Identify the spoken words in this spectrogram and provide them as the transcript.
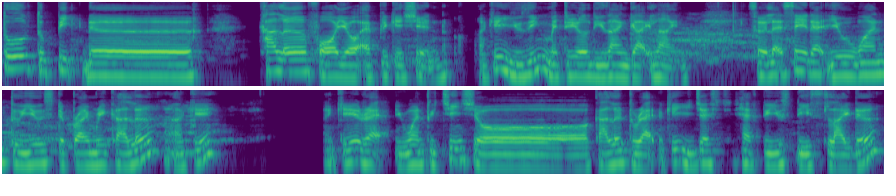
tools to pick the color for your application. Okay using material design guideline. So let's say that you want to use the primary color. Okay. Okay red. You want to change your color to red. Okay you just have to use this slider.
